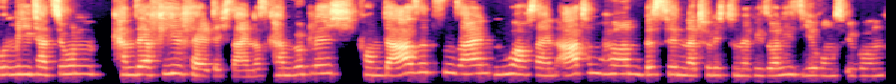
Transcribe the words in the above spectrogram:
Und Meditation kann sehr vielfältig sein. Das kann wirklich vom Dasitzen sein, nur auf seinen Atem hören, bis hin natürlich zu einer Visualisierungsübung,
